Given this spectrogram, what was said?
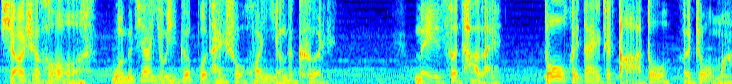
小时候，我们家有一个不太受欢迎的客人，每次他来，都会带着打斗和咒骂，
